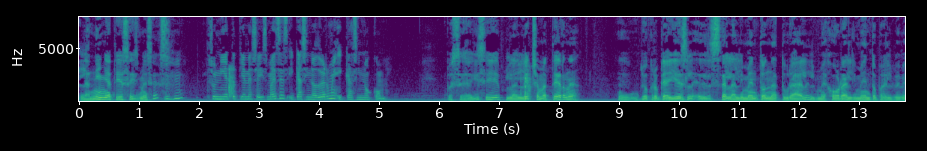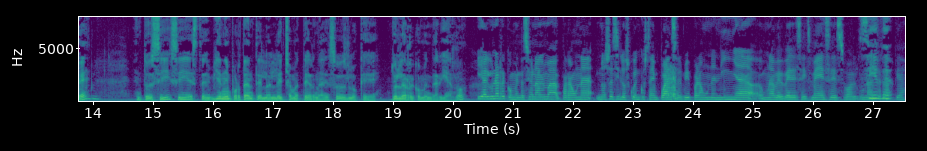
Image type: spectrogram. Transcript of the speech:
¿La niña tiene seis meses? Su nieta tiene seis meses y casi no duerme y casi no come. Pues ahí sí, la leche materna. Eh, yo creo que ahí es, es el alimento natural, el mejor alimento para el bebé. Entonces sí, sí, este, bien importante la leche materna, eso es lo que yo le recomendaría, ¿no? ¿Y alguna recomendación, Alma, para una, no sé si los cuencos también puedan servir para una niña, una bebé de seis meses o alguna terapia?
